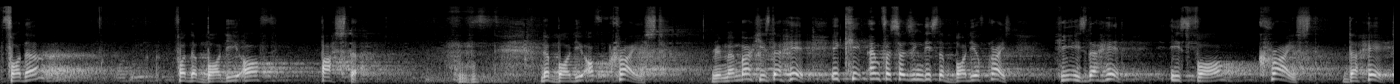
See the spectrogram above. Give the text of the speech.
For the for the body of pastor. the body of Christ. Remember, he's the head. It keep emphasizing this the body of Christ. He is the head. Is for Christ, the head.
